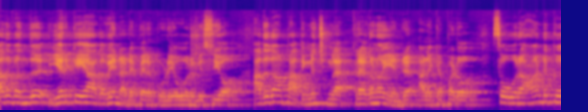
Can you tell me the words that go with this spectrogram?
அது வந்து இயற்கையாகவே நடைபெறக்கூடிய ஒரு விஷயம். அதுதான் பார்த்தீங்கன்னு வச்சுக்கோங்களேன் கிரகணம் என்று அழைக்கப்படும். ஸோ ஒரு ஆண்டுக்கு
